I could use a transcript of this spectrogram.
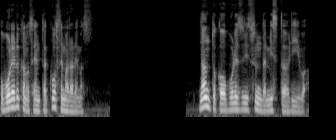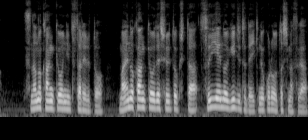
溺れるかの選択を迫られます。なんとか溺れずに済んだミスター・リーは砂の環境に移されると前の環境で習得した水泳の技術で生き残ろうとしますが、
